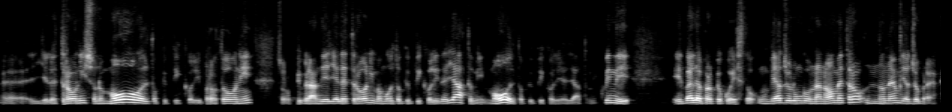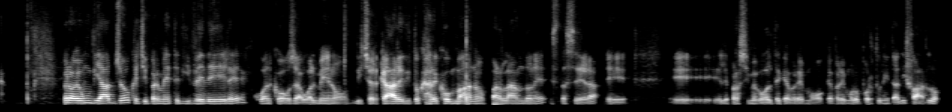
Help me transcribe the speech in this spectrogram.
Eh, gli elettroni sono molto più piccoli, i protoni sono più grandi degli elettroni, ma molto più piccoli degli atomi, molto più piccoli degli atomi. Quindi il bello è proprio questo, un viaggio lungo un nanometro non è un viaggio breve però è un viaggio che ci permette di vedere qualcosa o almeno di cercare di toccare con mano parlandone stasera e, e le prossime volte che avremo, che avremo, l'opportunità di farlo,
